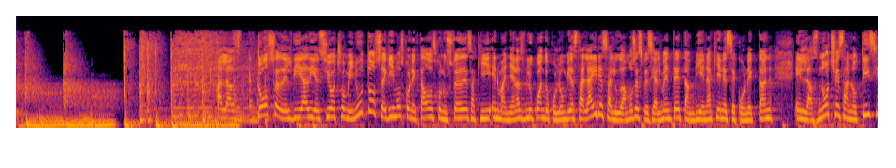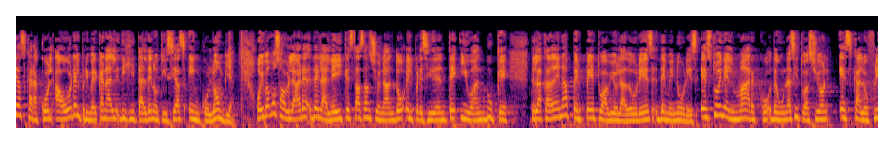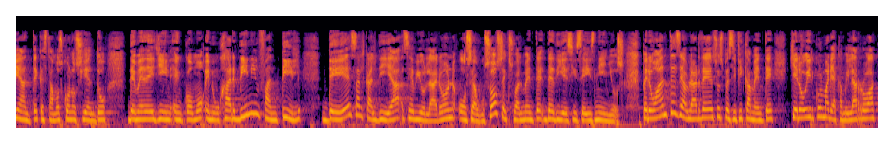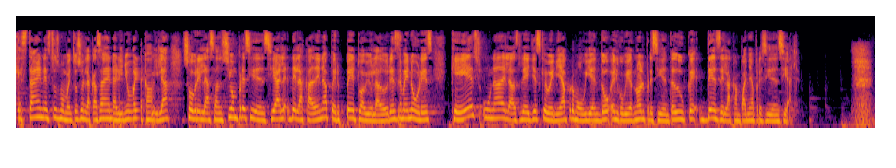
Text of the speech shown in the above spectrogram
A las 12 del día, 18 minutos. Seguimos conectados con ustedes aquí en Mañanas Blue cuando Colombia está al aire. Saludamos especialmente también a quienes se conectan en las noches a Noticias Caracol, ahora el primer canal digital de noticias en Colombia. Hoy vamos a hablar de la ley que está sancionando el presidente Iván Duque de la cadena perpetua a violadores de menores. Esto en el marco de una situación escalofriante que estamos conociendo de Medellín en cómo en un jardín infantil de esa alcaldía se violaron o se abusaron sexualmente de 16 niños. Pero antes de hablar de eso específicamente, quiero ir con María Camila Roa, que está en estos momentos en la Casa de Nariño, María Camila, sobre la sanción presidencial de la cadena perpetua a violadores de menores, que es una de las leyes que venía promoviendo el gobierno del presidente Duque desde la campaña presidencial.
